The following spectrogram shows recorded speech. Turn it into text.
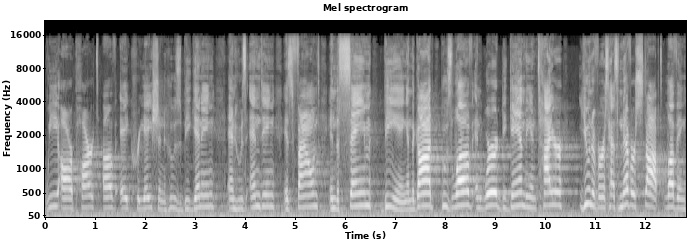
We are part of a creation whose beginning and whose ending is found in the same being. And the God whose love and word began the entire universe has never stopped loving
